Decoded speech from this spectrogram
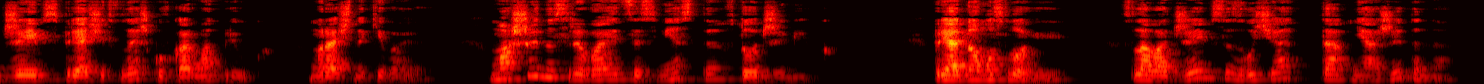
Джеймс прячет флешку в карман брюк, мрачно кивая. Машина срывается с места в тот же миг. При одном условии. Слова Джеймса звучат так неожиданно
